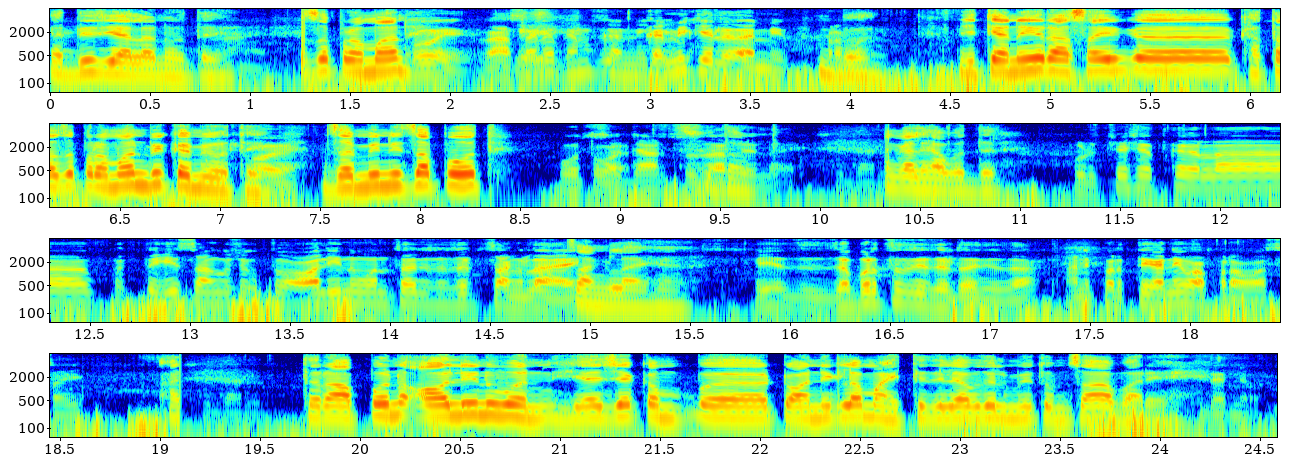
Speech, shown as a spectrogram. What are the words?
कधीच यायला नव्हतं. त्याचं प्रमाण? होय रासायनिक कमी केलेलं आहे आम्ही बरं. प्रमाण. म्हणजे त्याने रासायनिक अ, खताचं प्रमाण बी कमी होतंय. होय. जमिनीचा पोत? सुधारलेला आहे. सांगाल ह्याबद्दल. पुढच्या शेतकऱ्याला फक्त हे सांगू शकतो. ऑल इन वनचा रिझल्ट चांगला आहे. चांगला आहे हा. हे जबरदस्त रिझल्ट आहे त्याचा आणि प्रत्येकाने वापरावा असा आहे तर आपण ऑल इन वन ह्या ज्या कंप टॉनिकला माहिती दिल्याबद्दल मी तुमचा आभारी आहे. धन्यवाद.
